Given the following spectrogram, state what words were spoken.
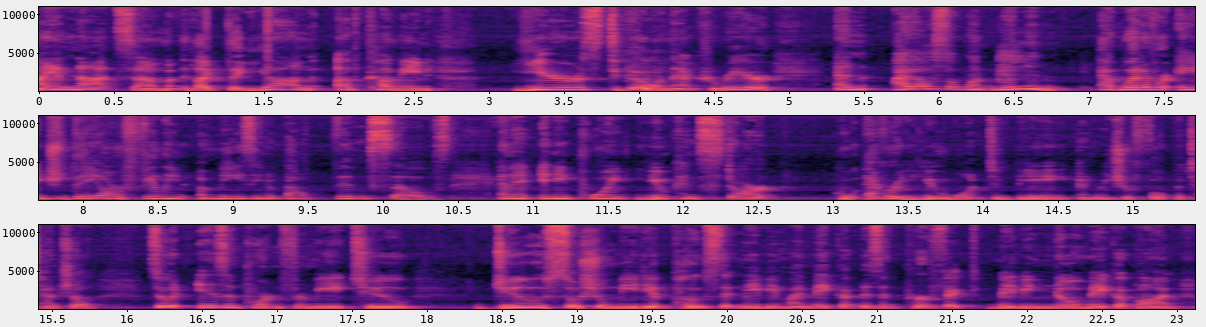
I am not some like the young, upcoming years to go in that career. And I also want women at whatever age they are feeling amazing about themselves. And at any point, you can start whoever you want to be and reach your full potential. So it is important for me to do social media posts that maybe my makeup isn't perfect, maybe no makeup on,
